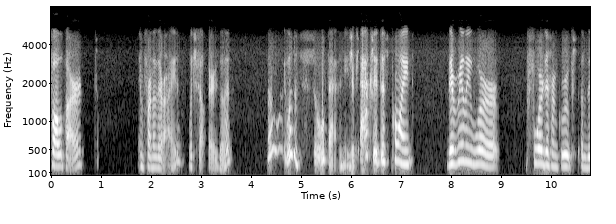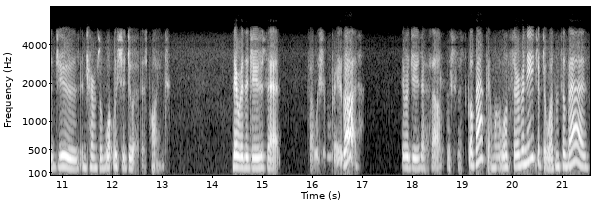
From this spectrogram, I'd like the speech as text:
fall apart in front of their eyes, which felt very good. So it wasn't so bad in Egypt. Actually, at this point, there really were four different groups of the Jews in terms of what we should do at this point. There were the Jews that thought we should pray to God. There were Jews that felt we should just go back and we'll, we'll serve in Egypt. It wasn't so bad.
